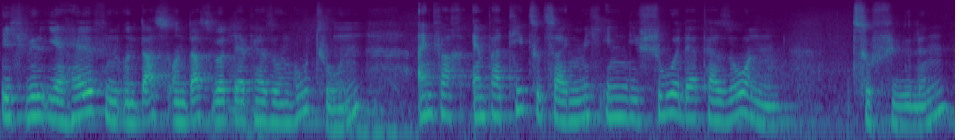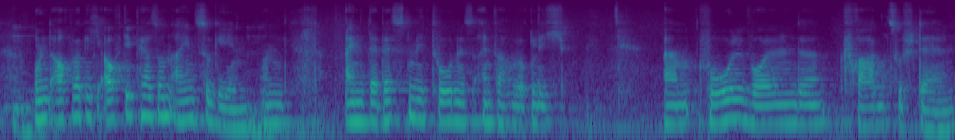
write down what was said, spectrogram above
ich will ihr helfen und das und das wird der Person gut tun, einfach Empathie zu zeigen, mich in die Schuhe der Person zu fühlen und auch wirklich auf die Person einzugehen. Und eine der besten Methoden ist einfach wirklich ähm, wohlwollende Fragen zu stellen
